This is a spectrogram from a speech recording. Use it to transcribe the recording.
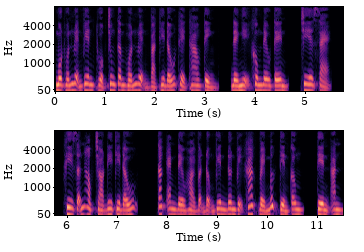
Một huấn luyện viên thuộc Trung tâm huấn luyện và thi đấu thể thao tỉnh đề nghị không nêu tên, chia sẻ. Khi dẫn học trò đi thi đấu, các em đều hỏi vận động viên đơn vị khác về mức tiền công, tiền ăn.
